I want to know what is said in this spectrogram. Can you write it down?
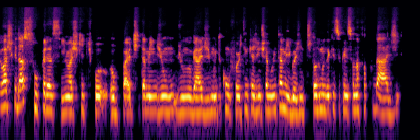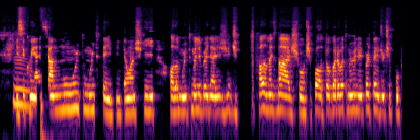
Eu acho que dá super, assim. Eu acho que, tipo, eu parti também de um, de um lugar de muito conforto em que a gente é muito amigo. A gente, todo mundo aqui se conheceu na faculdade hum. e se hum. conhece há muito, muito tempo. Então, acho que rola muito uma liberdade de, de fala mais baixo, ou tipo, ó, oh, tô agora eu vou ter uma reunião importante, ou tipo,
